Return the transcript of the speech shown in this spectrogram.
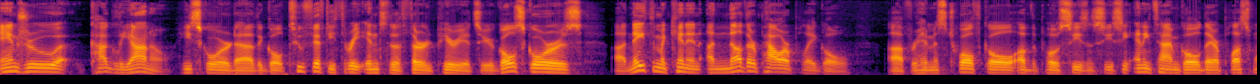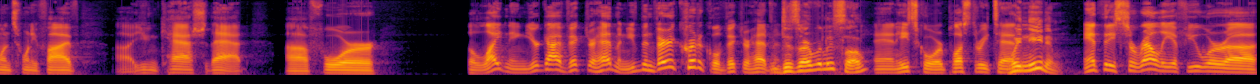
Andrew Cogliano, he scored uh, the goal 253 into the third period. So your goal scorers, uh, Nathan MacKinnon, another power play goal uh, for him, his 12th goal of the postseason. So you see anytime goal there, plus 125. Uh, you can cash that uh, for the Lightning. Your guy, Victor Hedman, you've been very critical of Victor Hedman, Deservedly so. and he scored plus 310. We need him. Anthony Cirelli, if you were uh,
